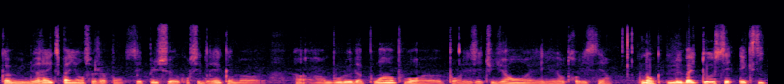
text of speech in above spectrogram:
comme une vraie expérience au Japon. C'est plus euh, considéré comme euh, un, boulot d'appoint pour, les étudiants et autres lycéens. Donc le baito, c'est exit.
